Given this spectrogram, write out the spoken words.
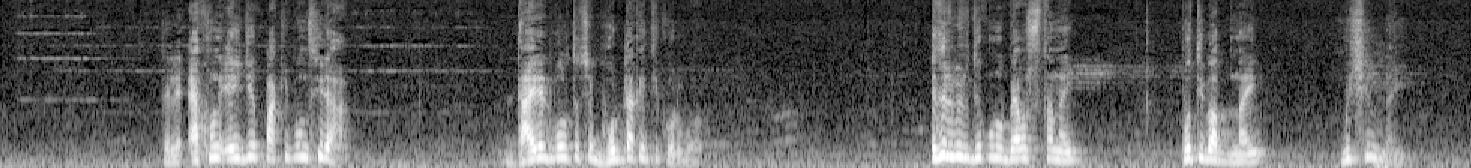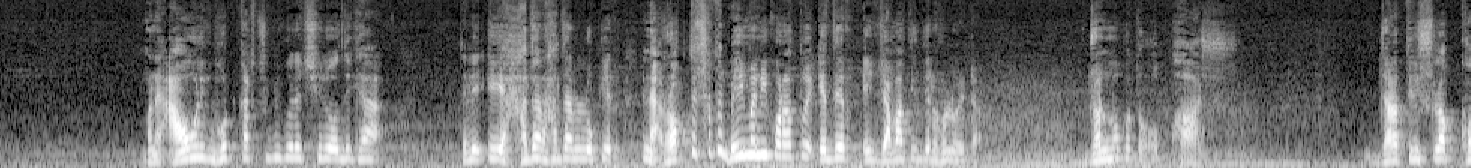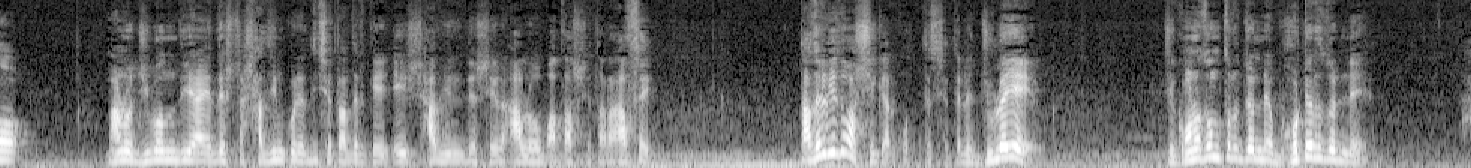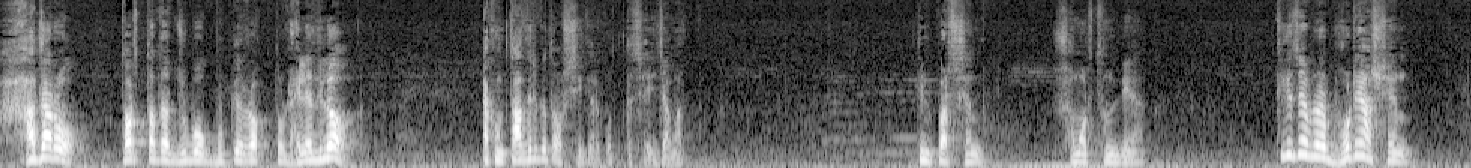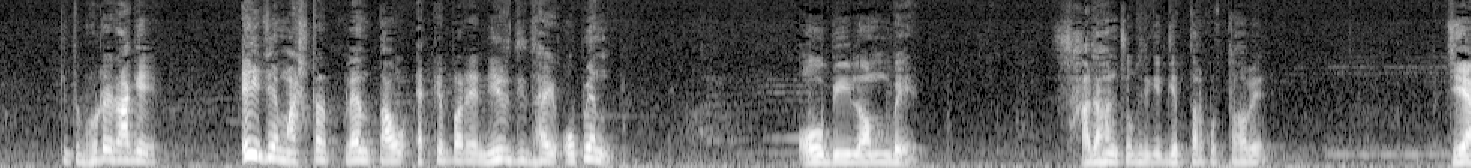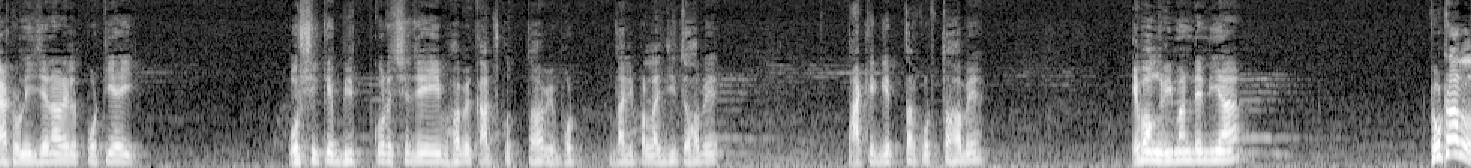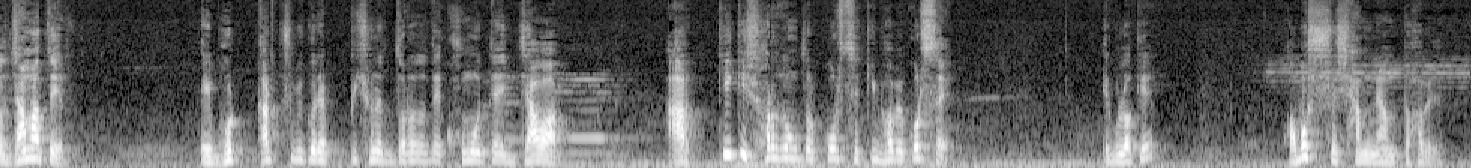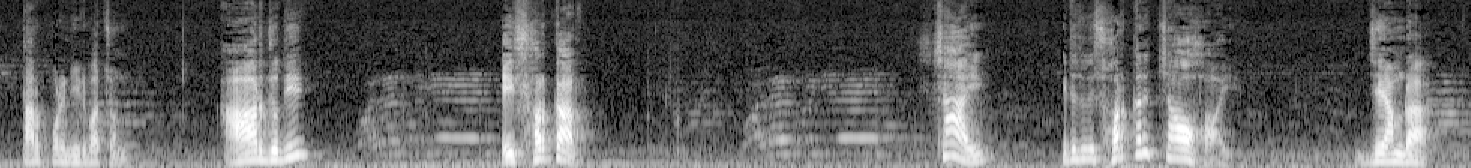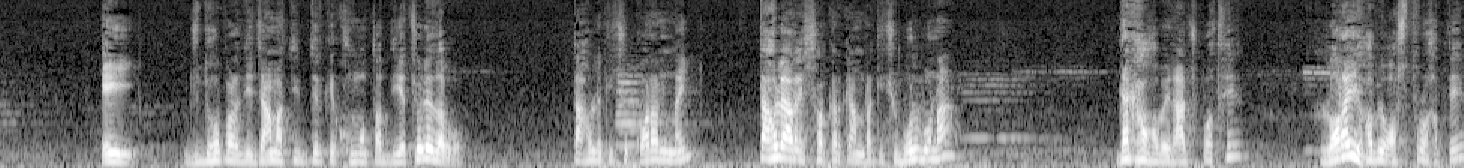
তাহলে এখন এই যে পাকিপন্থীরা ডাইরেক্ট বলতেছে ভোট ডাকাতি করব। এদের বিরুদ্ধে কোনো ব্যবস্থা নাই, প্রতিবাদ নাই, মিছিল নাই। মানে আওয়ামী লীগ ভোট কারচুপি করেছিল দেখা তাহলে এই হাজার হাজার লোকের, না, রক্তের সাথে বেইমানি করা তো এদের, এই জামাতিদের হলো এটা। জন্মগত অভ্যাস। যারা ত্রিশ লক্ষ মানুষ জীবন দিয়ে দেশটা স্বাধীন করে দিচ্ছে তাদেরকে এই স্বাধীন দেশের আলো, বাতাসে তারা আছে। তাদেরকে তো অস্বীকার করতেছে। তাহলে জুলাইয়ে যে গণতন্ত্রের জন্য, ভোটের জন্য হাজারো তরতাজা যুবক বুকের রক্ত ঢেলে দিল, এখন তাদেরকে তো অস্বীকার করতেছে এই জামাত। তিন পার্সেন্ট সমর্থন নেওয়া ঠিক আছে, আপনারা ভোটে আসেন, কিন্তু ভোটের আগে এই যে মাস্টার প্ল্যান তাও একেবারে নির্দ্বিধায় ওপেন অবিলম্বে শাহজাহান চৌধুরীকে গ্রেপ্তার করতে হবে। যে অ্যাটর্নি জেনারেল পটিয়াই ওসিকে ব্রিফ করেছে যে এইভাবে কাজ করতে হবে, ভোট দাঁড়িপাল্লায় দিতে হবে, তাকে গ্রেপ্তার করতে হবে এবং রিমান্ডে নিয়ে টোটাল জামাতের এই ভোট কারচুপি করে পিছনের দরজাতে ক্ষমতায় যাওয়ার আর কি কি ষড়যন্ত্র করছে, কীভাবে করছে, এগুলোকে অবশ্যই সামনে আনতে হবে, তারপরে নির্বাচন। আর যদি এই সরকার চাই এটা যদি সরকারের চাওয়া হয়, যে আমরা এই যুদ্ধাপরাধী জামাতিদেরকে ক্ষমতা দিয়ে চলে যাব, তাহলে কিছু করার নাই। তাহলে আর এই সরকারকে আমরা কিছু বলব না। দেখা হবে রাজপথে, লড়াই হবে অস্ত্র হাতে,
